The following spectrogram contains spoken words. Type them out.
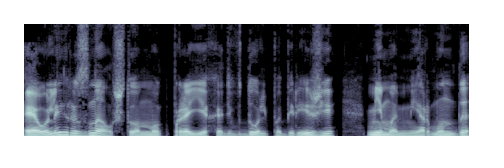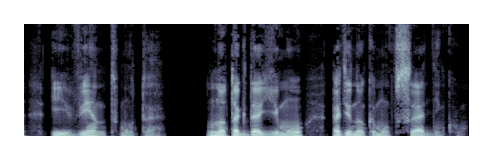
Эолейр знал, что он мог проехать вдоль побережья, мимо Мермунда и Вентмута, но тогда ему, одинокому всаднику,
